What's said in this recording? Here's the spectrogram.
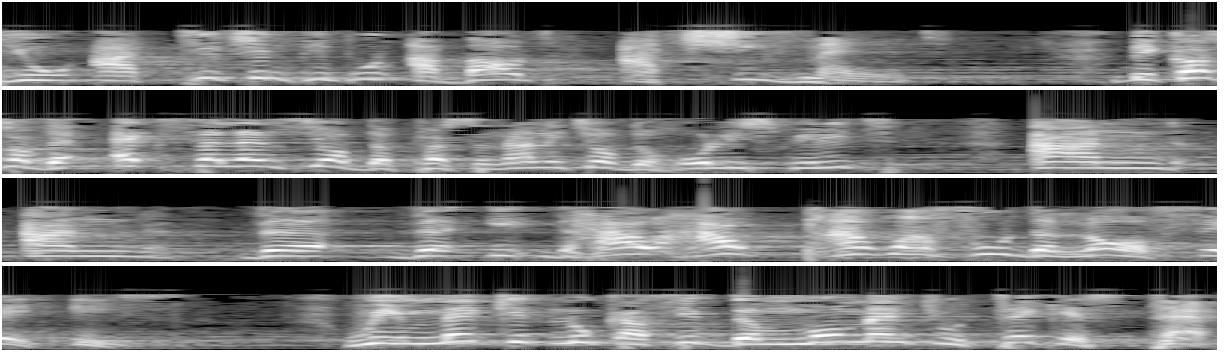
you are teaching people about achievement. Because of the excellency of the personality of the Holy Spirit and and the the how how powerful the law of faith is we make it look as if the moment you take a step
